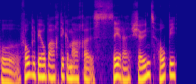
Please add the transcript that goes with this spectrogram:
Vogelbeobachtungen machen. Ein sehr schönes Hobby,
